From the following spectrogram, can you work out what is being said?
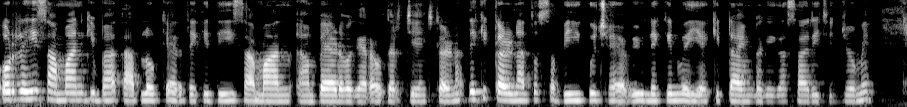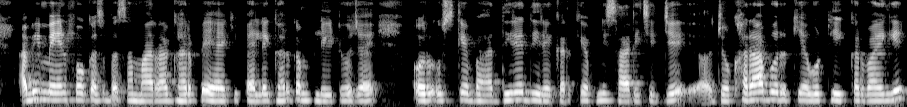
और रही सामान की बात, आप लोग कह रहे थे कि दी सामान बेड वगैरह उधर चेंज करना। देखिए, करना तो सभी कुछ है अभी, लेकिन वही है कि टाइम लगेगा सारी चीज़ों में। अभी मेन फोकस बस हमारा घर पे है कि पहले घर कंप्लीट हो जाए, और उसके बाद धीरे धीरे करके अपनी सारी चीज़ें जो ख़राब हो रखी है, वो ठीक करवाएँगे।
